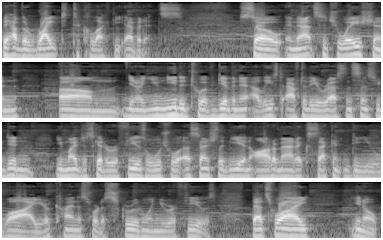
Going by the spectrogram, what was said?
They have the right to collect the evidence. So, in that situation, um, you know, you needed to have given it at least after the arrest, and since you didn't, you might just get a refusal, which will essentially be an automatic second DUI. You're kind of sort of screwed when you refuse. That's why, you know,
